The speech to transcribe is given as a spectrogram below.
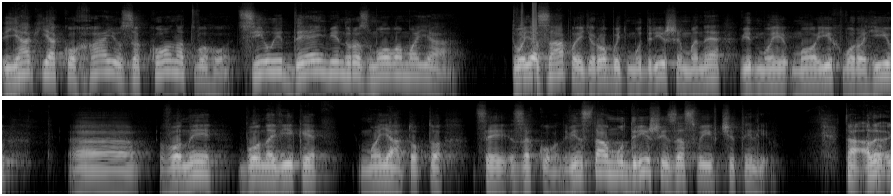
як я кохаю закона Твого, цілий день він розмова моя. Твоя заповідь робить мудрішим мене від моїх ворогів. Е, Вони, бо навіки моя. Тобто цей закон. Він став мудріший за своїх вчителів. Так, але Тобто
